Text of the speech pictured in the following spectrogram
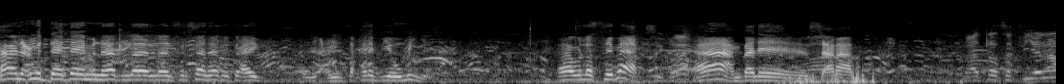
يا العود دائما هاد ال- ال- الفرسان تاعي يعني تقريبا يوميا. آه ولا السباق؟ آه عم بالي استعراض مع تلصق فيا أنا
